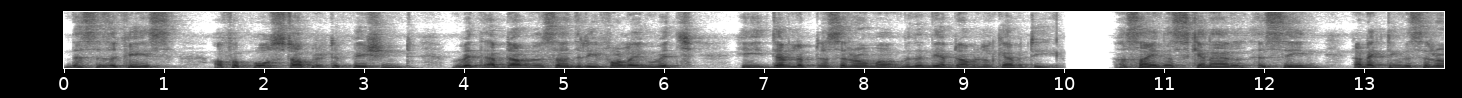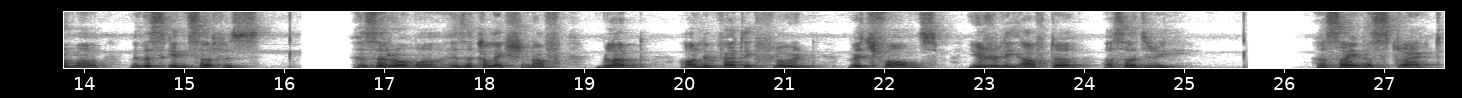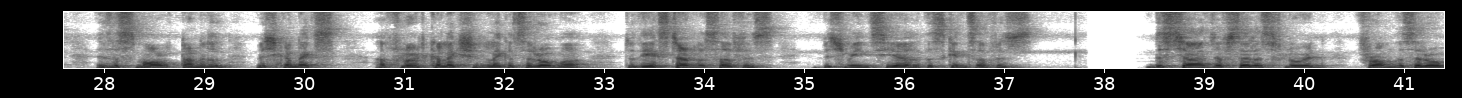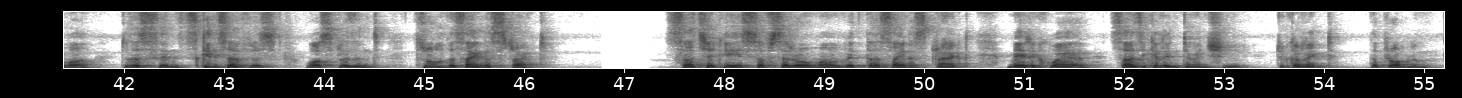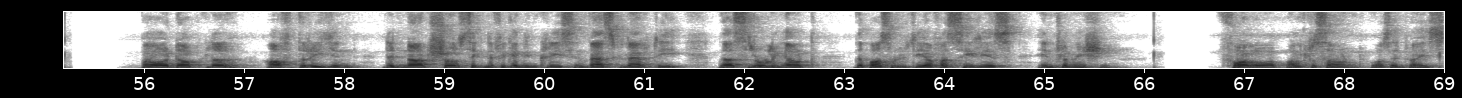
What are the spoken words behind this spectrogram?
This is a case of a post-operative patient with abdominal surgery following which he developed a seroma within the abdominal cavity. A sinus canal is seen connecting the seroma with the skin surface. A seroma is a collection of blood or lymphatic fluid which forms usually after a surgery. A sinus tract is a small tunnel which connects a fluid collection like a seroma to the external surface, which means here the skin surface. Discharge of serous fluid from the seroma to the skin surface was present through the sinus tract. Such a case of seroma with the sinus tract may require surgical intervention to correct the problem. Power Doppler of the region did not show significant increase in vascularity, thus ruling out the possibility of a serious inflammation. Follow-up ultrasound was advised.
